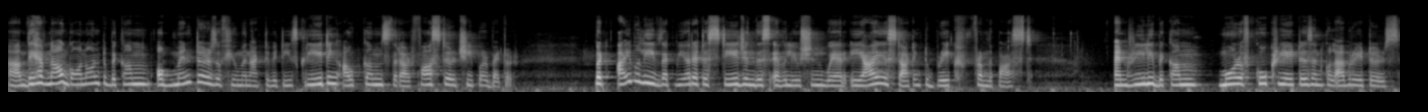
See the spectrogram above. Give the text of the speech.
um, they have now gone on to become augmenters of human activities, creating outcomes that are faster, cheaper, better. But I believe that we are at a stage in this evolution where AI is starting to break from the past and really become more of co-creators and collaborators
